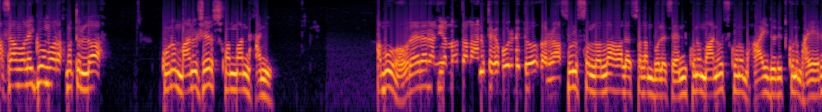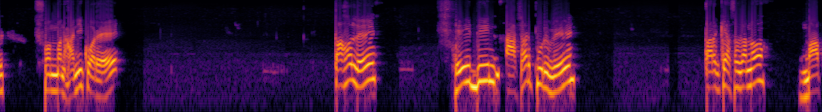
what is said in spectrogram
আসসালামু আলাইকুম রহমতুল্লাহ। কোন মানুষের সম্মান হানি। আবু হরাইরা রাজি আল্লাহ তালা আনু থেকে বর্ণিত রাসুল সাল্লাহ আলাইসাল্লাম বলেছেন, কোন মানুষ, কোন ভাই যদি কোন ভাইয়ের সম্মান হানি করে, তাহলে সেই দিন আসার পূর্বে তার কাছে যেন মাপ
